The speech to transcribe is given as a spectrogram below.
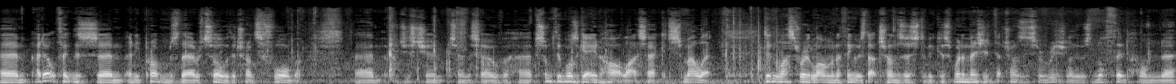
um, I don't think there's um, any problems there at all with the transformer. Um, if we just turn, turn this over, uh, something was getting hot, like I say, I could smell it. Didn't last very long, and I think it was that transistor because when I measured that transistor originally, there was nothing on uh,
